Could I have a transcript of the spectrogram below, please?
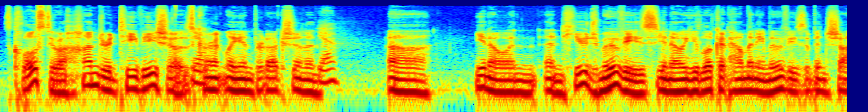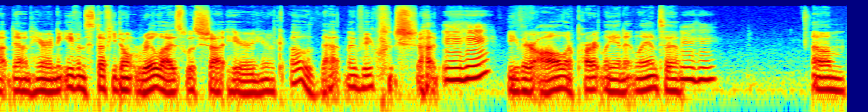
it's close to a hundred TV shows Yeah. currently in production, and yeah. uh, you know, and and huge movies. You know, you look at how many movies have been shot down here, and even stuff you don't realize was shot here. And you're like, oh, that movie was shot either all or partly in Atlanta. Um,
